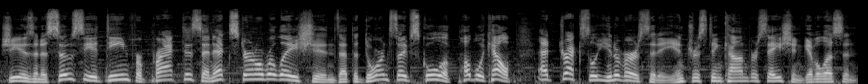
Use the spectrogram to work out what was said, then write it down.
She is an Associate Dean for Practice and External Relations at the Dornsife School of Public Health at Drexel University. Interesting conversation. Give a listen.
